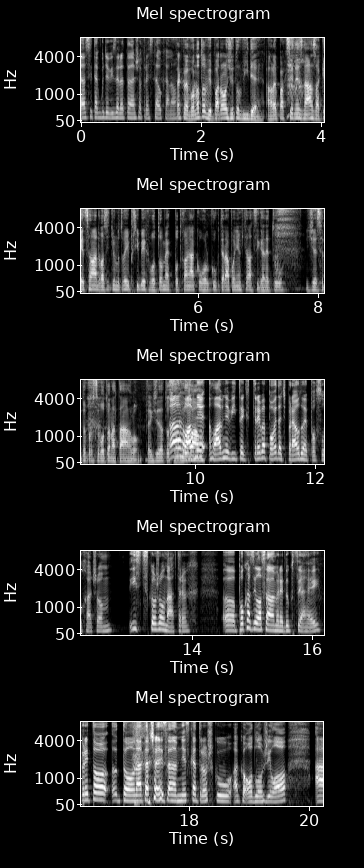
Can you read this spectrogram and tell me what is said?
asi tak bude vyzerať tá naša prestávka. No. Takhle, ono to vypadalo, že to vyjde, ale pak si jeden z nás zakecal na 20-minutový příběh o tom, jak potkal nějakou holku, která po něm chtěla cigaretu, že se to prostě o to natáhlo. Takže za to sa hlavne, hlavne Vítek, treba povedať pravdu aj posluchačom. Ísť s kožou na trh pokazila sa nám redukcia, hej. Preto to natáčanie sa nám dneska trošku ako odložilo a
